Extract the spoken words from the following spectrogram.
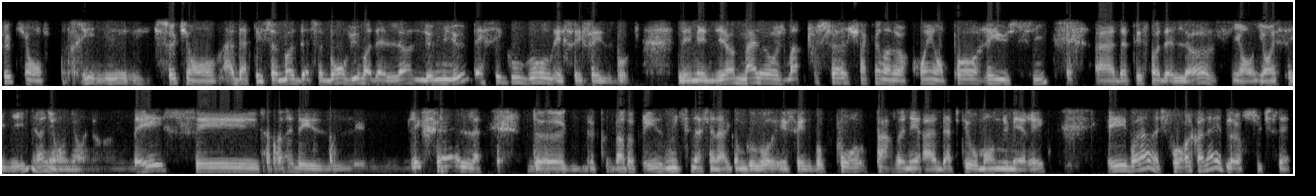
ceux qui ont pris, ceux qui ont adapté ce bon vieux modèle-là, le mieux, ben, c'est Google et c'est Facebook. Les médias, mal malheureusement, tout seuls, chacun dans leur coin, n'ont pas réussi à adapter ce modèle-là. Ils ont, essayé, hein, mais c'est, ça prenait des l'échelle d'entreprises multinationales comme Google et Facebook pour parvenir à adapter au monde numérique. Et voilà, il faut reconnaître leur succès.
